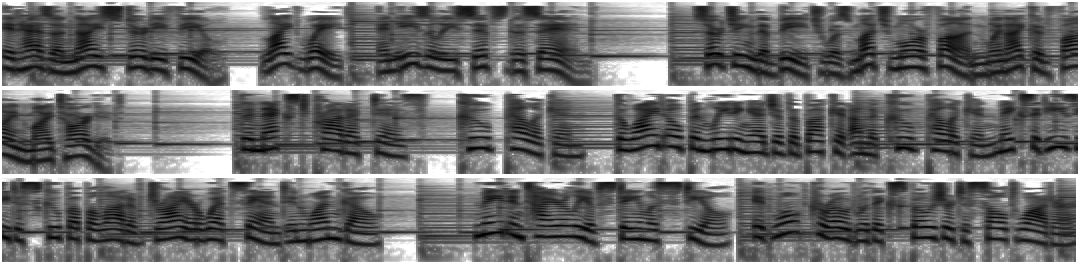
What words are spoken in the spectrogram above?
It has a nice sturdy feel, lightweight, and easily sifts the sand. Searching the beach was much more fun when I could find my target. The next product is Coob Pelican. The wide open leading edge of the bucket on the Coob Pelican makes it easy to scoop up a lot of dry or wet sand in one go. Made entirely of stainless steel, it won't corrode with exposure to salt water,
